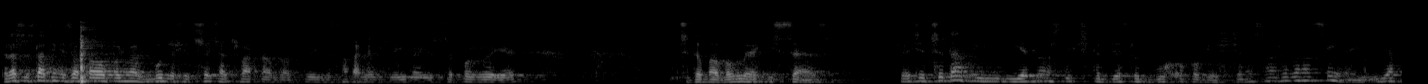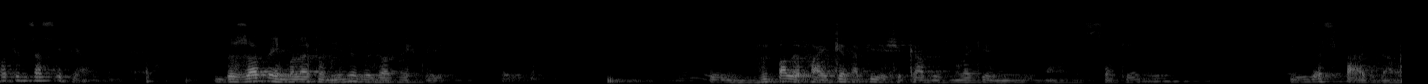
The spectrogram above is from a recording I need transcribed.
Teraz ostatnio mnie zapało, ponieważ budzę się trzecia, czwarta w nocy i zastanawiam się, ile jeszcze pożyję. Czy to ma w ogóle jakiś sens? Słuchajcie, czytam i jedną z tych 42 opowieści, one są rewelacyjne i ja po tym zasypiam. Bez żadnej melatoniny, bez żadnych tych. Wypalę fajkę, napiję się kawy z mlekiem i tam z sokiem i, i idę spać dalej.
